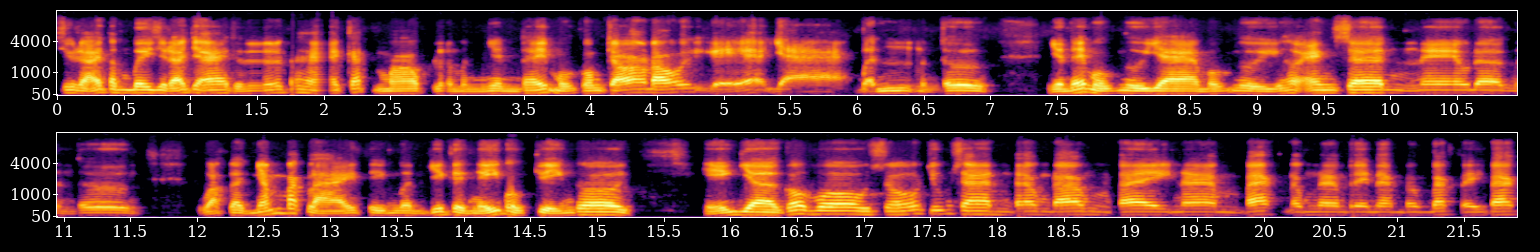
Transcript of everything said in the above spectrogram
siêu rải tâm bi siêu rải cho ai? Thì nó có hai cách. Một là mình nhìn thấy một con chó đói ghẻ già bệnh mình thương. Nhìn thấy một người già một người hơi ăn sên neo đơn mình thương. Hoặc là nhắm mắt lại thì mình chỉ cần nghĩ một chuyện thôi. Hiện giờ có vô số chúng sanh đông đông tây nam bắc đông nam tây nam đông bắc tây bắc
